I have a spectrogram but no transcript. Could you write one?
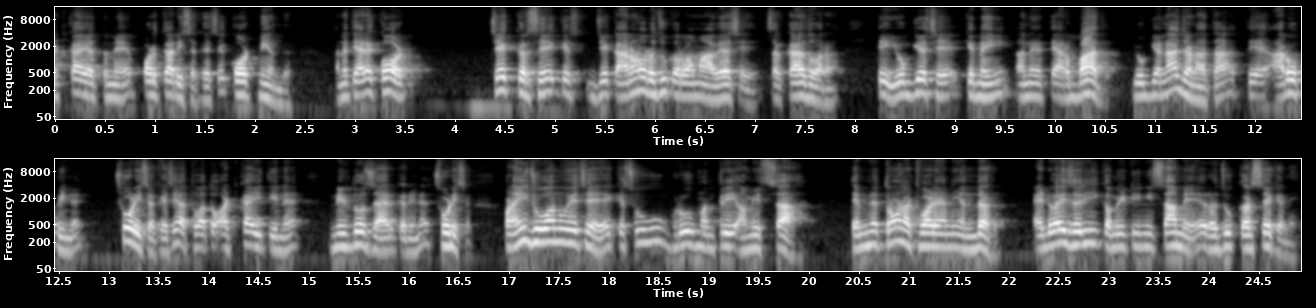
અટકાયતને પડકારી શકે છે કોર્ટની અંદર. અને ત્યારે કોર્ટ ચેક કરશે કે જે કારણો રજૂ કરવામાં આવ્યા છે સરકાર દ્વારા, તે યોગ્ય છે કે નહીં અને ત્યારબાદ યોગ્ય ના જણાતા તે આરોપીને છોડી શકે છે અથવા તો અટકાયતીને નિર્દોષ જાહેર કરીને છોડી શકે. પણ અહીં જોવાનું એ છે કે શું ગૃહમંત્રી અમિત શાહ તેમને ત્રણ અઠવાડિયાની અંદર એડવાઇઝરી કમિટીની સામે રજૂ કરશે કે નહીં?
